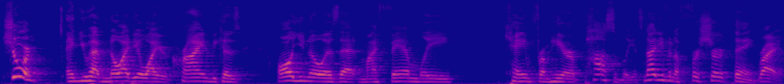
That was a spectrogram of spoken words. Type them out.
Sure. and you have no idea why you're crying because all you know is that my family came from here. Possibly, it's not even a for sure thing, Right.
